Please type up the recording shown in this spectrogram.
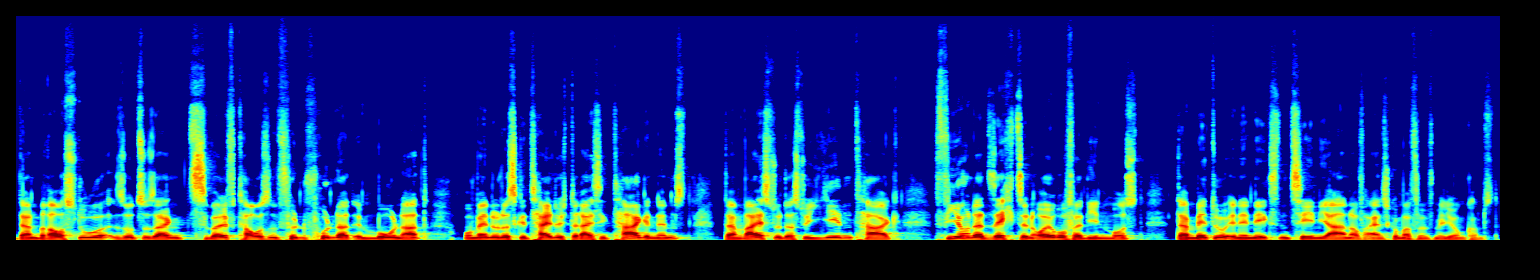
dann brauchst du sozusagen 12.500 im Monat. Und wenn du das geteilt durch 30 Tage nimmst, dann weißt du, dass du jeden Tag 416 Euro verdienen musst, damit du in den nächsten 10 Jahren auf 1,5 Millionen kommst.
